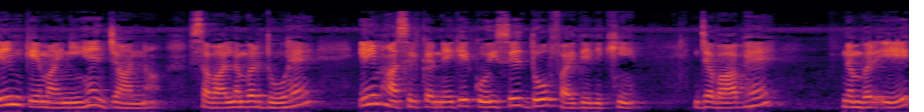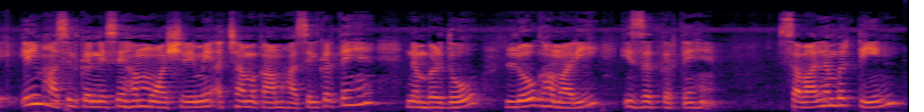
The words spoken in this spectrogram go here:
इल्म के मायने हैं जानना। सवाल नंबर दो है, इल्म हासिल करने के कोई से दो फ़ायदे लिखिए। जवाब है, नंबर एक, इल्म हासिल करने से हम मुआशरे में अच्छा मकाम हासिल करते हैं। नंबर दो, लोग हमारी इज़्ज़त करते हैं। सवाल नंबर तीन,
